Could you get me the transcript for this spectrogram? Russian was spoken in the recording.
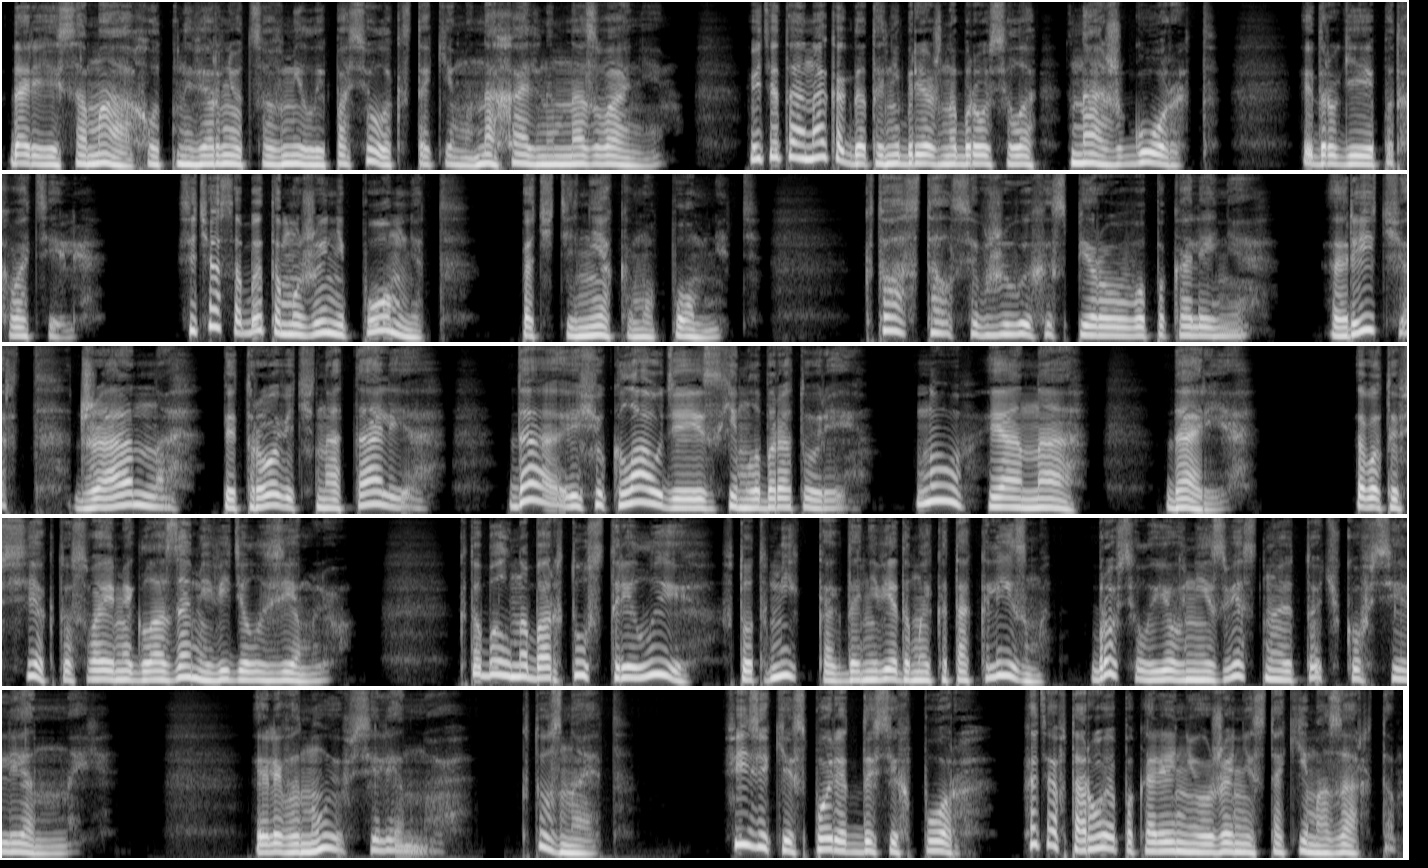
Дарья сама охотно вернется в милый поселок с таким нахальным названием. Ведь это она когда-то небрежно бросила «наш город», и другие подхватили. Сейчас об этом уже не помнят, почти некому помнить. Кто остался в живых из первого поколения? Ричард, Джанна, Петрович, Наталья, да, еще Клаудия из химлаборатории. Ну, и она, Дарья. Вот и все, кто своими глазами видел Землю. Кто был на борту стрелы в тот миг, когда неведомый катаклизм бросил ее в неизвестную точку Вселенной. Или в иную вселенную. Кто знает. Физики спорят до сих пор, хотя второе поколение уже не с таким азартом.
